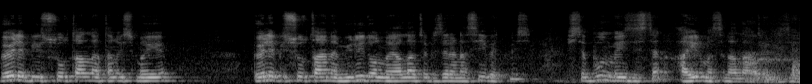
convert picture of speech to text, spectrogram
böyle bir sultanla tanışmayı, böyle bir sultana mürid olmayı Allah Teala bizlere nasip etmiş. İşte bu meclisten ayırmasın Allah Teala bizleri.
